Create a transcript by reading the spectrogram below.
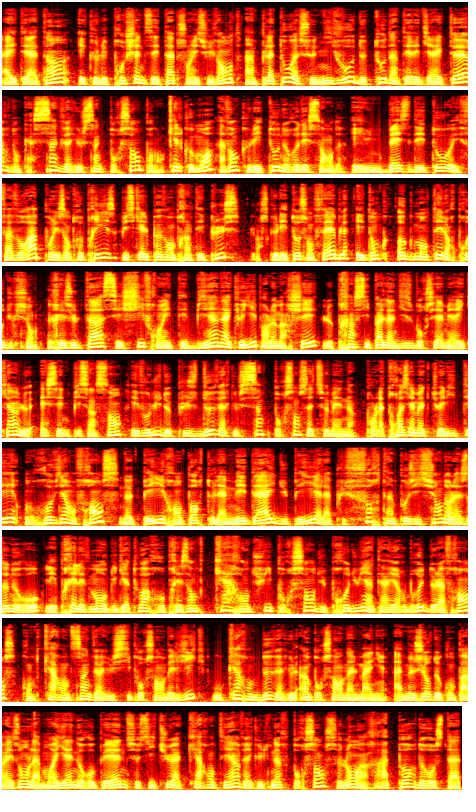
a été atteint et que les prochaines étapes sont les suivantes. Un plateau à ce niveau de taux d'intérêt directeur, donc à 5,5% pendant quelques mois avant que les taux ne redescendent. Et une baisse des taux est favorable pour les entreprises puisqu'elles peuvent emprunter plus lorsque les taux sont faibles et donc augmenter leur production. Résultat, ces chiffres ont été bien accueillis par le marché. Le principal indice boursier américain, le S&P 500, évolue de plus 2,5% cette semaine. Pour la troisième actualité, on revient en France. Notre pays remporte la médaille du pays à la plus forte imposition dans la zone euro. Les prélèvements obligatoires représentent 48% du produit intérieur brut de la France, contre 45,6% en Belgique ou 42,1% en Allemagne. À mesure de comparaison, la moyenne européenne se situe à 41,9% selon un rapport d'Eurostat.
